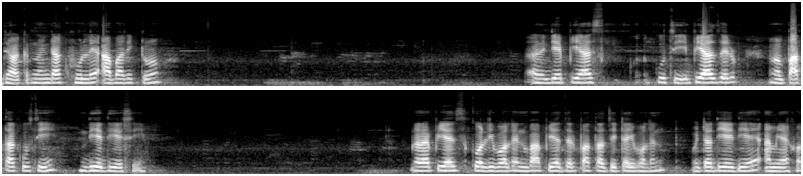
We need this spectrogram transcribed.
ঢাকনাটা খুলে আবার একটু দিয়ে পেঁয়াজ কুচি, পেঁয়াজের পাতা কুচি দিয়ে দিয়েছি। আপনারা পেঁয়াজ কলি বলেন বা পেঁয়াজের পাতা যেটাই বলেন, ওইটা দিয়ে দিয়ে আমি এখন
